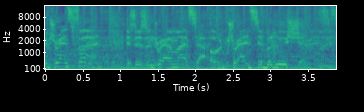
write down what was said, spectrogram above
Eiger Place for Trance Fan. This is Andrea Mazza on Trance Evolution.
